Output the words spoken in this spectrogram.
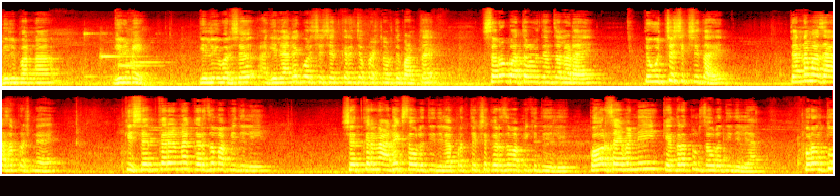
दिलीपांना गिरमे. गेली वर्ष गेली अनेक वर्ष शेतकऱ्यांच्या प्रश्नावर ते बांधत आहेत सर्व पातळीवर त्यांचा लढा आहे. ते उच्च शिक्षित आहेत. त्यांना माझा असा प्रश्न आहे की शेतकऱ्यांना कर्जमाफी दिली शेतकऱ्यांना अनेक सवलती दिल्या प्रत्यक्ष कर्जमाफी किती दिली? पवार साहेबांनी केंद्रातून सवलती दिल्या परंतु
